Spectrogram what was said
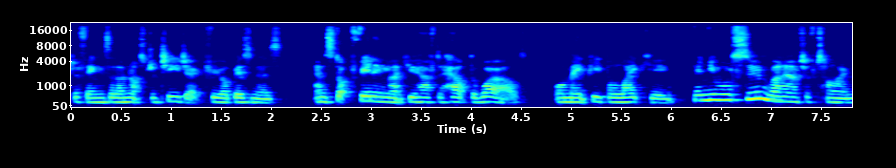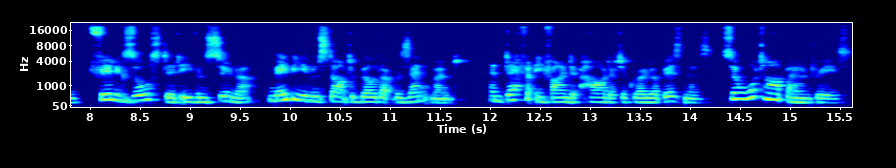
to things that are not strategic for your business, and stop feeling like you have to help the world or make people like you, then you will soon run out of time, feel exhausted even sooner, maybe even start to build up resentment, and definitely find it harder to grow your business. So, what are boundaries?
